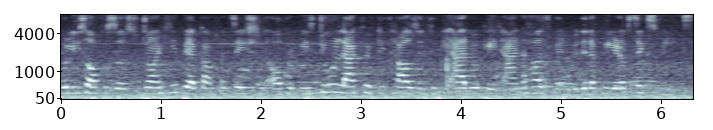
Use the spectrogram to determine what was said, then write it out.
police officers to jointly pay a compensation of Rs 2,50,000 to the advocate and her husband within a period of six weeks.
